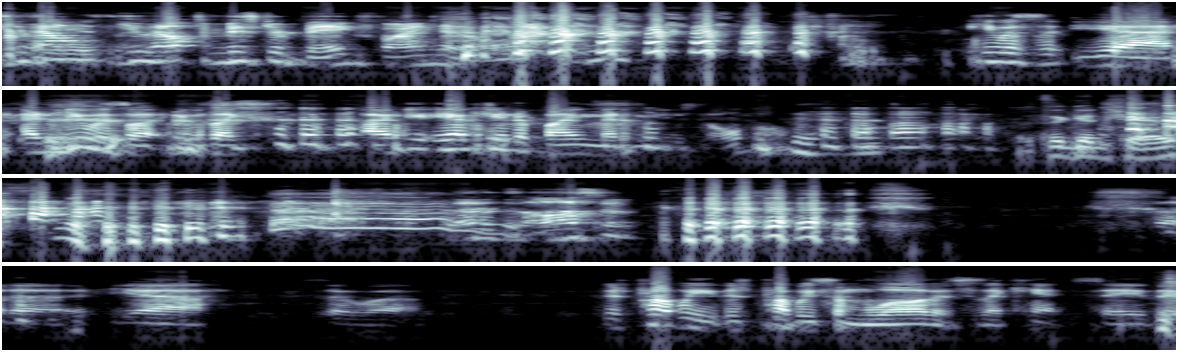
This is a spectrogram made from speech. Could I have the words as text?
You helped, you helped Mr. Big find his He was, yeah, and he was like, he was like, uh, he, he actually ended up buying Metamucil. That's a good choice. Awesome. But, uh, yeah, so, uh, there's probably, there's probably some law that says I can't say that,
